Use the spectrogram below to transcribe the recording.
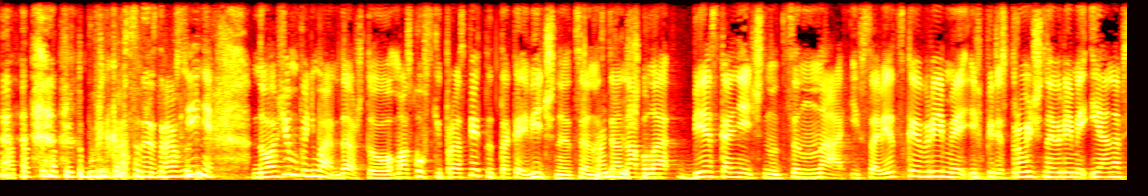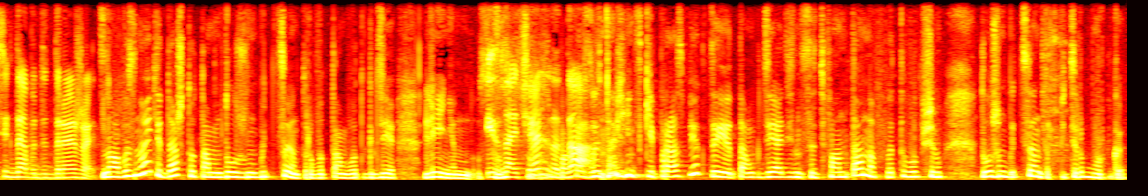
А так-то вообще это будет Прекрасное высокий. сравнение. Но вообще мы понимаем, да, что Московский проспект это такая вечная ценность. Она Конечно. была бесконечно ценна и в советское время, и в перестроечное время, и она всегда будет дорожать. Ну, а вы знаете, да, что там должен быть центр, вот там вот, где Ленин Изначально, с- да. показывает на Ленинский проспект, и там, где 11 фонтанов, это, в общем, должен быть центр Петербурга.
